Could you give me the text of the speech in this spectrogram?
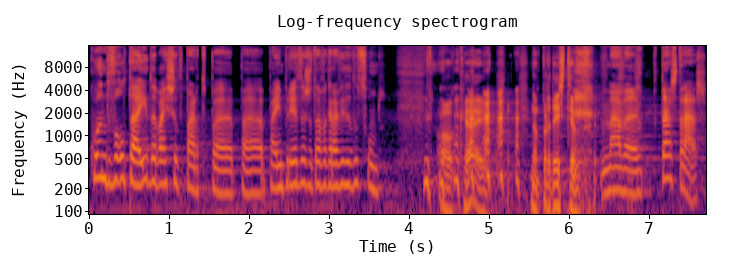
Quando voltei da baixa de parto para, para, para a empresa, já estava grávida do segundo. Ok. Não perdeste tempo. Nada, estás atrás.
